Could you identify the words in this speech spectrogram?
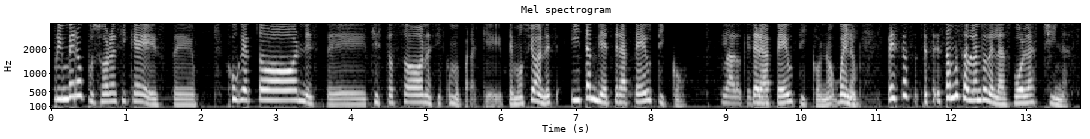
Primero, pues ahora sí que este juguetón, este chistosón, así como para que te emociones. Y también terapéutico. Claro que terapéutico, sí. ¿no? Bueno, sí. estas, estamos hablando de las bolas chinas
